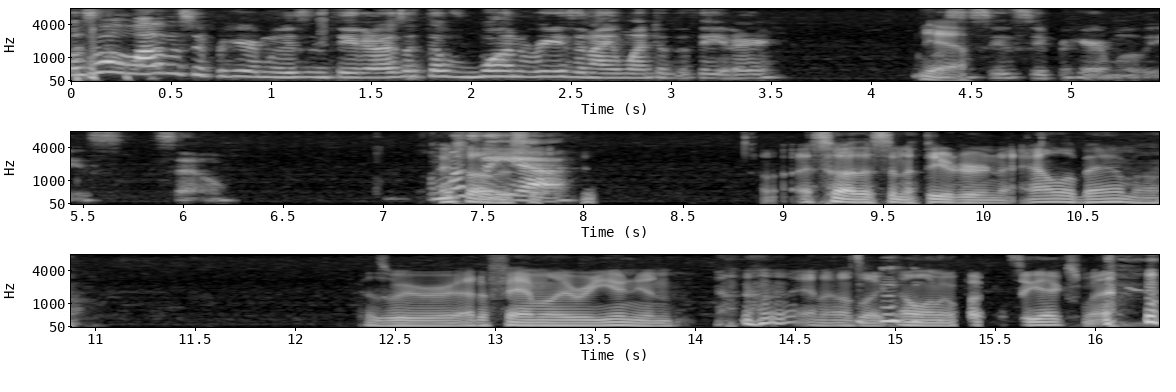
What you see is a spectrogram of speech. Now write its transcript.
I saw a lot of the superhero movies in theater. I was like the one reason I went to the theater was Yeah, to see the superhero movies. So I saw this. yeah. I saw this in a theater in Alabama because we were at a family reunion, and I was like, I want to fucking see X Men.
